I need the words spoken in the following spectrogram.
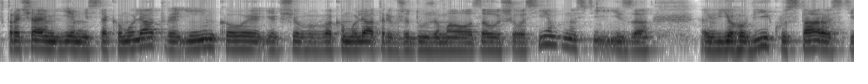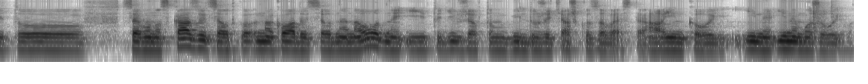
втрачаємо ємність акумулятора. І інколи, якщо в акумуляторі вже дуже мало залишилось ємності, і за його віку, старості, то це воно сказується, накладується одне на одне, і тоді вже автомобіль дуже тяжко завести, а інколи і, не, і неможливо.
